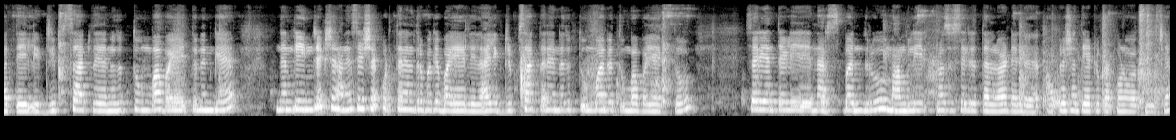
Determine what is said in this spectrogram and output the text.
ಮತ್ತು ಇಲ್ಲಿ ಡ್ರಿಪ್ಸ್ ಹಾಕ್ತಾರೆ ಅನ್ನೋದು ತುಂಬ ಭಯ ಇತ್ತು ನನಗೆ. ನನಗೆ ಇಂಜೆಕ್ಷನ್ ಅನಸೇಷ ಕೊಡ್ತಾರೆ ಅನ್ನೋದ್ರ ಬಗ್ಗೆ ಭಯ ಇರಲಿಲ್ಲ. ಇಲ್ಲಿ ಡ್ರಿಪ್ಸ್ ಹಾಕ್ತಾರೆ ಅನ್ನೋದು ತುಂಬ ಅಂದರೆ ತುಂಬ ಭಯ ಇತ್ತು. ಸರಿ ಅಂತೇಳಿ ನರ್ಸ್ ಬಂದರು. ಮಾಮೂಲಿ ಪ್ರೊಸೆಸ್ ಇರುತ್ತಲ್ವ? ಡೆಲ್ ಆಪ್ರೇಷನ್ ಥಿಯೇಟ್ರ್ ಕರ್ಕೊಂಡು ಹೋಗೋಕೆ ಮುಂಚೆ.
